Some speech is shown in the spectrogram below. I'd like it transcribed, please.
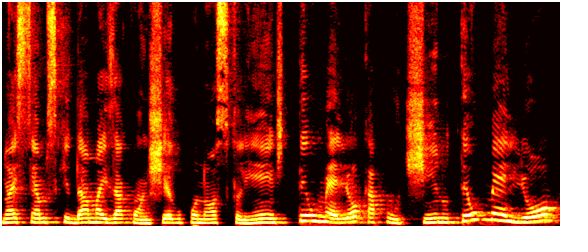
nós temos que dar mais aconchego para o nosso cliente, ter o melhor cappuccino, ter o melhor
